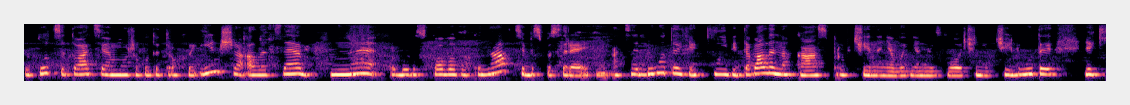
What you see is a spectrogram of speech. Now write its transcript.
то тут ситуація ситуація може бути трохи інша, але це не обов'язково виконавці безпосередньо, а це люди, які віддавали наказ про вчинення воєнних злочинів, чи люди, які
